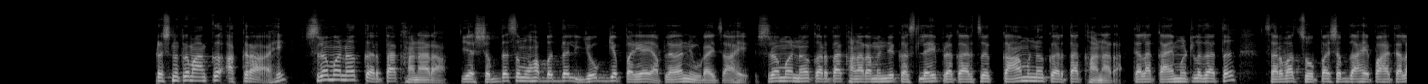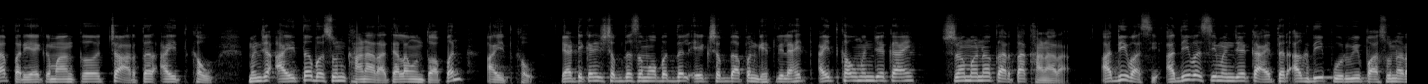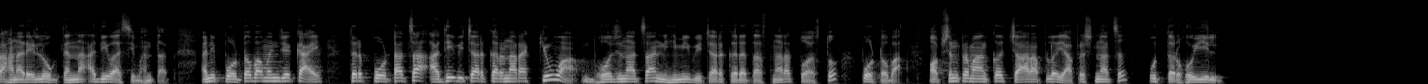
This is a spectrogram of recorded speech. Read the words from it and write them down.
प्रश्न क्रमांक अकरा आहे. श्रम न करता खाणारा या शब्दसमूहाबद्दल योग्य पर्याय आपल्याला निवडायचा आहे. श्रम न करता खाणारा म्हणजे कसल्याही प्रकारचं काम न करता खाणारा. त्याला काय म्हटलं जातं? सर्वात सोपा शब्द आहे पहा त्याला. पर्याय क्रमांक चार तर आईत खाऊ. म्हणजे आयतं बसून खाणारा त्याला म्हणतो आपण आईत खाऊ. या ठिकाणी शब्दसमूहाबद्दल एक शब्द आपण घेतलेले आहेत. आईत खाऊ म्हणजे काय? श्रम न करता खाणारा. आदिवासी. आदिवासी म्हणजे काय? तर अगदी पूर्वीपासून राहणारे लोक त्यांना आदिवासी म्हणतात. आणि पोटोबा म्हणजे काय? तर पोटाचा आधी विचार करणारा किंवा भोजनाचा नेहमी विचार करत असणारा तो असतो पोटोबा. ऑप्शन क्रमांक चार आपलं या प्रश्नाचं उत्तर होईल.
